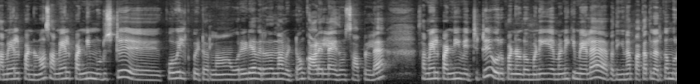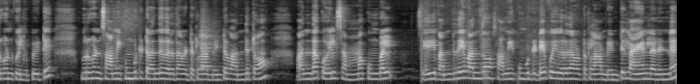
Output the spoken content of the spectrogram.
சமையல் பண்ணணும். சமையல் பண்ணி முடிச்சுட்டு கோவிலுக்கு போயிட்டு வரலாம். ஒரேடியாக விரதம் தான் விட்டோம். காலையிலாம் எதுவும் சாப்பிடல. சமையல் பண்ணி வச்சுட்டு ஒரு பன்னெண்டு மணி மணிக்கு மேலே பார்த்திங்கன்னா பக்கத்தில் இருக்க முருகன் கோயிலுக்கு போயிட்டு முருகன் சாமி கும்பிட்டுட்டு வந்து விரதம் விட்டுக்கலாம் அப்படின்ட்டு வந்துட்டோம். வந்தால் கோயில் செம்ம கும்பல். சரி வந்ததே வந்தோம். சாமியை கும்பிட்டுட்டே போய் விரதம் விட்டுக்கலாம் அப்படின்ட்டு லைனில் நின்று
